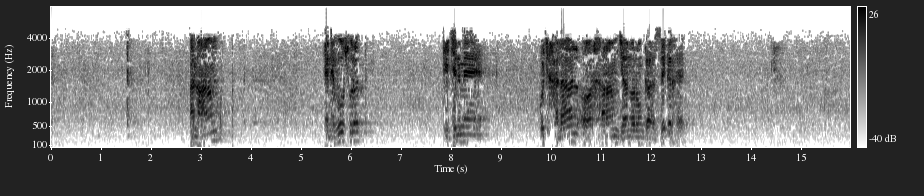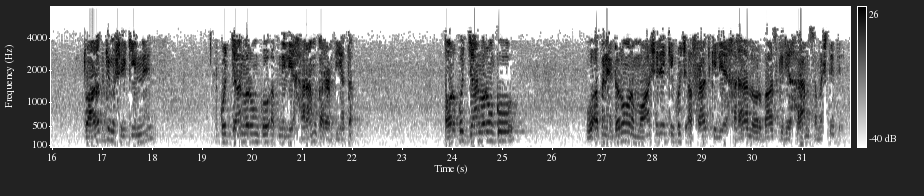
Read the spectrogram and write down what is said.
انعام یعنی وہ صورت کہ جن میں کچھ حلال اور حرام جانوروں کا ذکر ہے، تو عرب کے مشرقین نے کچھ جانوروں کو اپنے لیے حرام قرار دیا تھا اور کچھ جانوروں کو وہ اپنے گھروں اور معاشرے کے کچھ افراد کے لیے حلال اور بعض کے لیے حرام سمجھتے تھے۔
